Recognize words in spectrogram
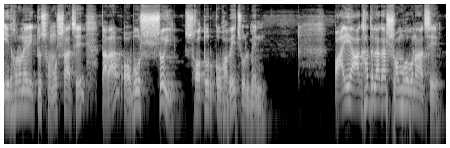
এ ধরনের একটু সমস্যা আছে, তারা অবশ্যই সতর্কভাবে চলবেন। পায়ে আঘাত লাগার সম্ভাবনা আছে।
